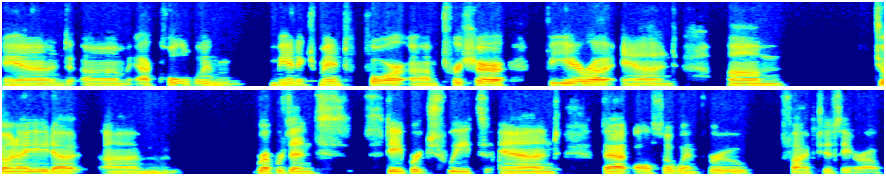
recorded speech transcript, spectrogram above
and um, at Colwen Management for um, Tricia Fiera and John Aida um, represents Staybridge Suites, and that also went through five to zero.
